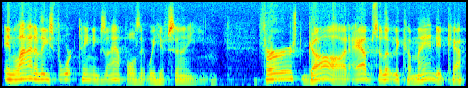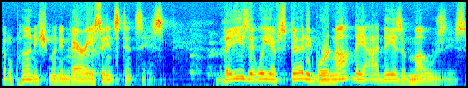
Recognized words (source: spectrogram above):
in light of these 14 examples that we have seen. First, God absolutely commanded capital punishment in various instances. These that we have studied were not the ideas of Moses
